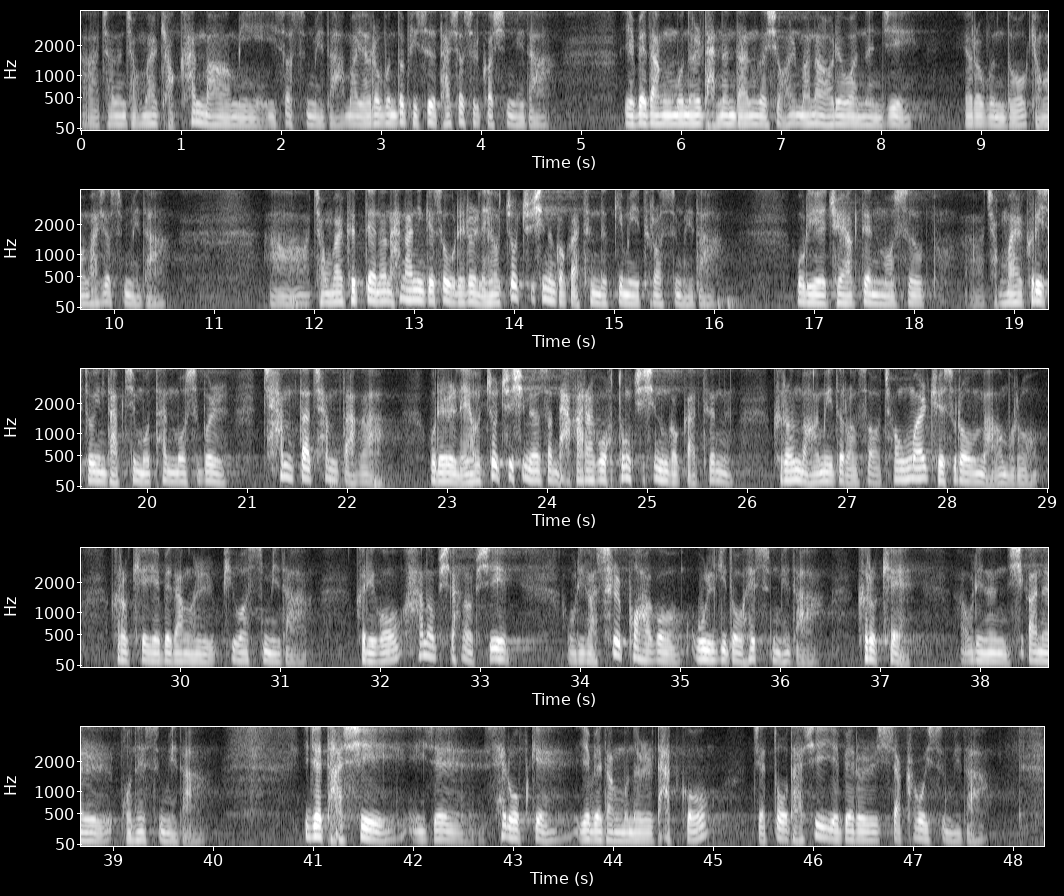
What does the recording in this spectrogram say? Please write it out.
아, 저는 정말 격한 마음이 있었습니다. 아마 여러분도 비슷하셨을 것입니다. 예배당 문을 닫는다는 것이 얼마나 어려웠는지 여러분도 경험하셨습니다. 아, 정말 그때는 하나님께서 우리를 내어 쫓으시는 것 같은 느낌이 들었습니다. 우리의 죄악된 모습, 아, 정말 그리스도인답지 못한 모습을 참다 참다가 우리를 내어 쫓으시면서 나가라고 호통치시는 것 같은 그런 마음이 들어서 정말 죄스러운 마음으로 그렇게 예배당을 비웠습니다. 그리고 한없이 한없이 우리가 슬퍼하고 울기도 했습니다. 그렇게 우리는 시간을 보냈습니다. 이제 다시 이제 새롭게 예배당 문을 닫고 이제 또 다시 예배를 시작하고 있습니다.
